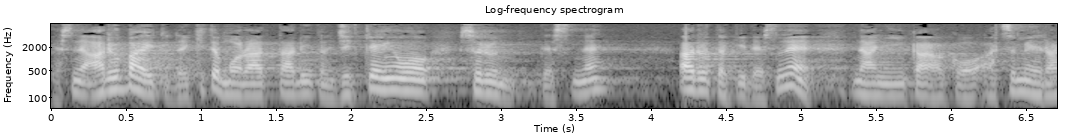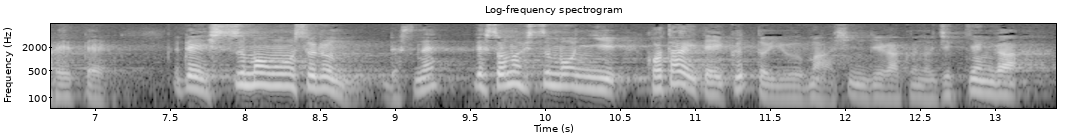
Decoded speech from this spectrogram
ですねアルバイトで来てもらったりと実験をするんですね。ある時ですね何人かこう集められてで質問をするんですね。でその質問に答えていくという、まあ、心理学の実験が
